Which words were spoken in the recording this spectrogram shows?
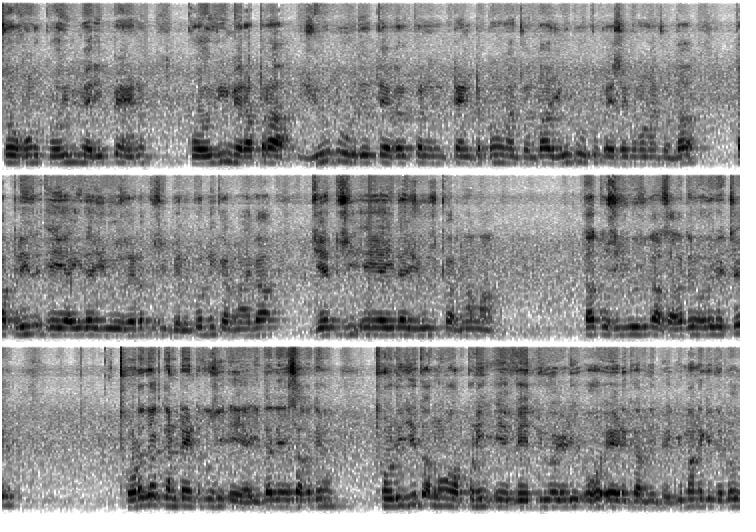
ਸੋ ਹੁਣ ਕੋਈ ਵੀ ਮੇਰੀ ਭੈਣ, ਕੋਈ ਵੀ ਮੇਰਾ ਭਰਾ YouTube ਦੇ ਉੱਤੇ ਅਗਰ ਕੰਟੈਂਟ ਬਣਾਉਣਾ ਚਾਹੁੰਦਾ, YouTube ਤੋਂ ਪੈਸੇ ਕਮਾਉਣਾ ਚਾਹੁੰਦਾ, ਤਾਂ ਪਲੀਜ਼ AI ਦਾ ਯੂਜ਼ ਜਿਹੜਾ ਤੁਸੀਂ ਬਿਲਕੁਲ ਨਹੀਂ ਕਰਨਾ ਹੈਗਾ। ਜੇ ਤੁਸੀਂ AI ਦਾ ਯੂਜ਼ ਕਰਨਾ ਵਾ, ਤਾਂ ਤੁਸੀਂ ਯੂਜ਼ ਕਰ ਸਕਦੇ ਹੋ ਉਹਦੇ ਵਿੱਚ ਥੋੜਾ ਜਿਹਾ ਕੰਟੈਂਟ ਤੁਸੀਂ AI ਦਾ ਲੈ ਸਕਦੇ ਹੋ। ਥੋੜੀ ਜੀ ਤੁਹਾਨੂੰ ਆਪਣੀ ਇਹ ਵੈਲਿਊ ਆ ਜਿਹੜੀ ਉਹ ਐਡ ਕਰਨੀ ਪੈਗੀ ਮੰਨ ਕੇ ਚੱਲੋ,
